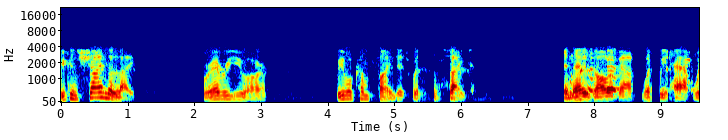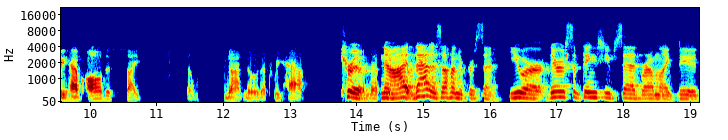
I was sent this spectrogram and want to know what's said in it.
You can shine the light wherever you are. We will come find it with the sight. And that is all about what we have. We have all this sight that we do not know that we have. True. That No, I, that is a hundred percent. You are, there are some things you've said where I'm like, dude,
